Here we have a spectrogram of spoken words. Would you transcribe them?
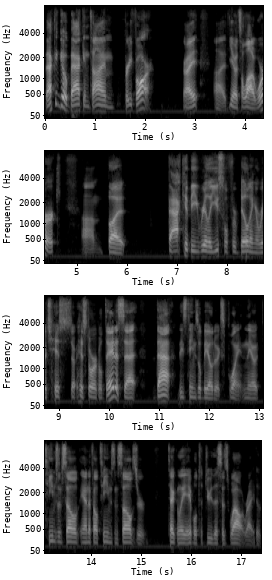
that can go back in time pretty far, right? Uh, you know, it's a lot of work, um, but that could be really useful for building a rich his, historical data set that these teams will be able to exploit. And you know, teams themselves, NFL teams themselves, are technically able to do this as well, right? Of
